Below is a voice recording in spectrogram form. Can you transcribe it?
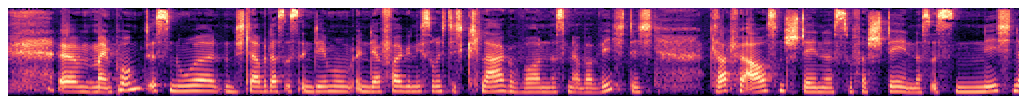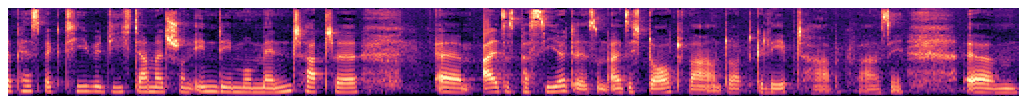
ähm, mein Punkt ist nur, und ich glaube, das ist in, dem, in der Folge nicht so richtig klar geworden, ist mir aber wichtig, gerade für Außenstehende das zu verstehen. Das ist nicht eine Perspektive, die ich damals schon in dem Moment hatte, ähm, als es passiert ist und als ich dort war und dort gelebt habe quasi. Ähm,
